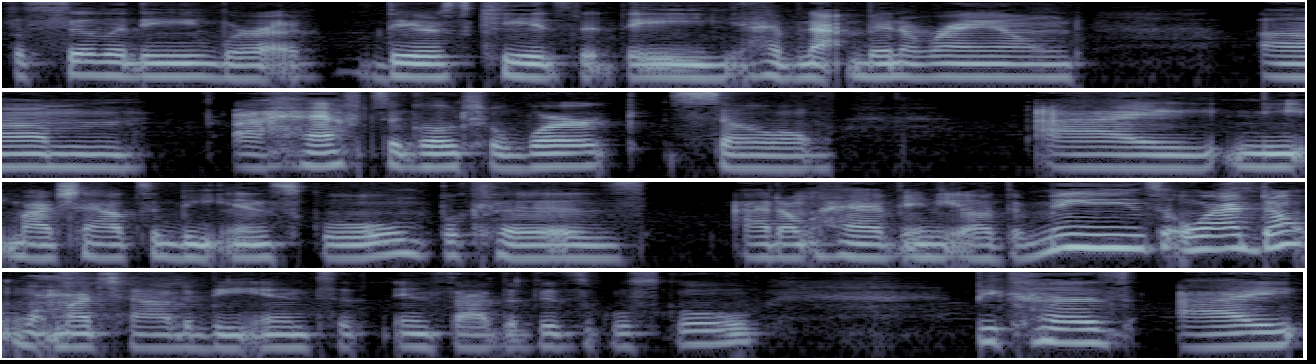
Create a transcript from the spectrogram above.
facility where there's kids that they have not been around. Um, I have to go to work, so I need my child to be in school because I don't have any other means, or I don't want my child to be into inside the physical school because I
